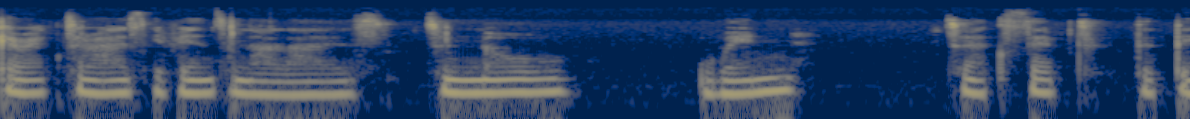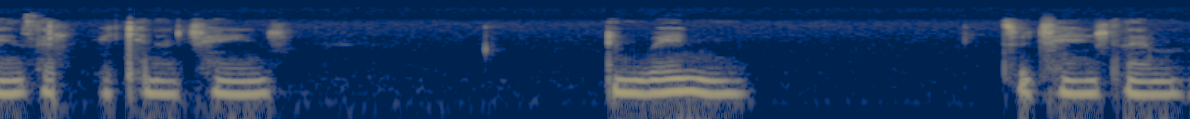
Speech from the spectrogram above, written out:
characterize events in our lives, to know when to accept the things that we cannot change and when to change them.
